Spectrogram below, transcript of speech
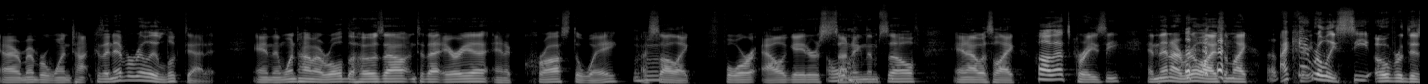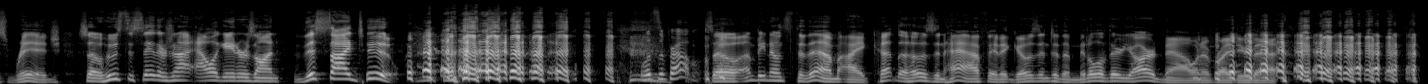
And I remember one time because I never really looked at it. And then one time I rolled the hose out into that area, and across the way, I Mhm. saw like four alligators Oh. sunning themselves. And I was like, oh, that's crazy. And then I realized, I'm like, I can't crazy. really see over this ridge. So who's to say there's not alligators on this side too? What's the problem? so unbeknownst to them, I cut the hose in half and it goes into the middle of their yard now whenever I do that.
